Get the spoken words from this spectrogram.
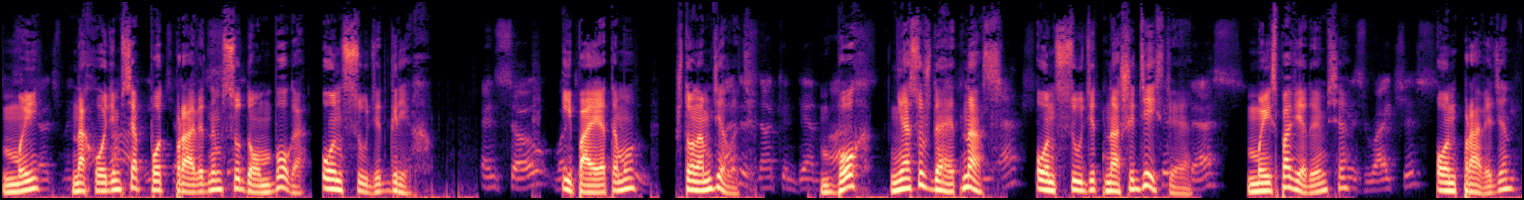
мы находимся под праведным судом Бога. Он судит грех. И поэтому что нам делать? Бог не осуждает нас. Он судит наши действия. Мы исповедуемся. Он праведен.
